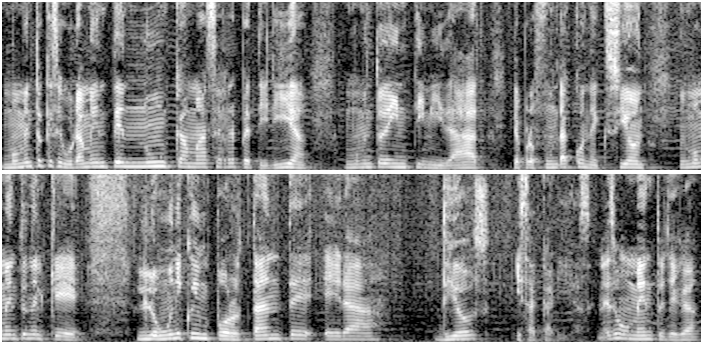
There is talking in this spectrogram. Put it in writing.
un momento que seguramente nunca más se repetiría, un momento de intimidad, de profunda conexión, un momento en el que lo único importante era Dios y Zacarías. En ese momento llega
